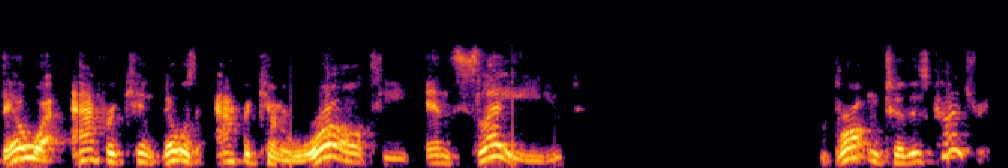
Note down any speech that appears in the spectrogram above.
there were African, there was African royalty enslaved, brought into this country.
